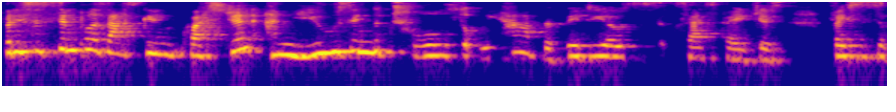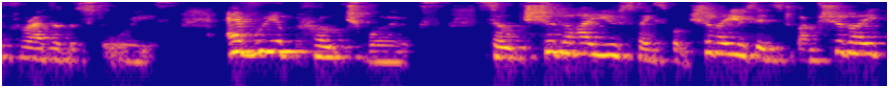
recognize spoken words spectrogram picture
But it's as simple as asking a question and using the tools that we have the videos, the success pages, Faces of Forever, the stories. Every approach works. So, should I use Facebook? Should I use Instagram? Should I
